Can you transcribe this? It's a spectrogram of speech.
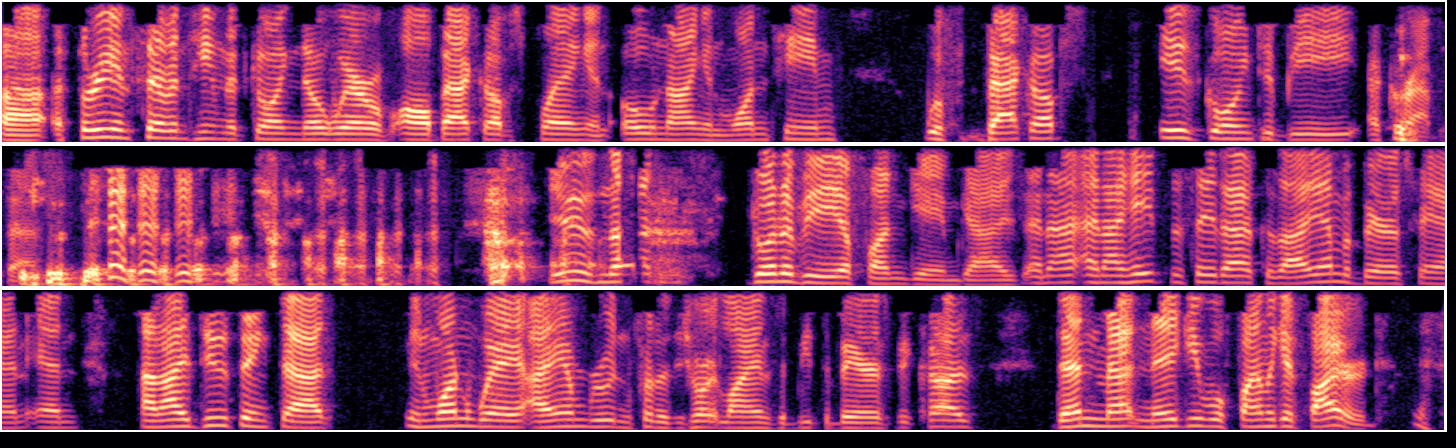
Uh, a three and seven team that's going nowhere with all backups playing an 0-9 and one team with backups is going to be a crap fest. it is not going to be a fun game, guys. And I and I hate to say that because I am a Bears fan, and and I do think that in one way I am rooting for the Detroit Lions to beat the Bears because then Matt Nagy will finally get fired.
